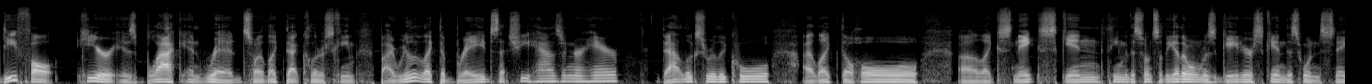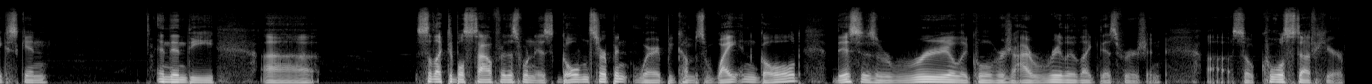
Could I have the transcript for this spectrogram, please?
default here is black and red, so I like that color scheme. But I really like the braids that she has in her hair that looks really cool. I like the whole uh, like snake skin theme of this one. So the other one was gator skin. This one snake skin, and then the uh, selectable style for this one is golden serpent, where it becomes white and gold. This is a really cool version. I really like this version. Uh, so cool stuff here.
